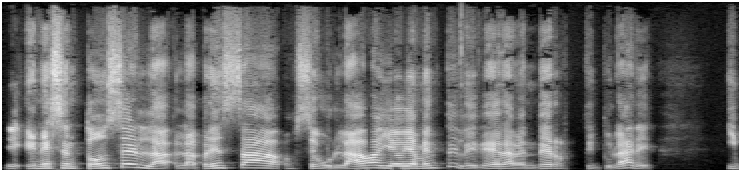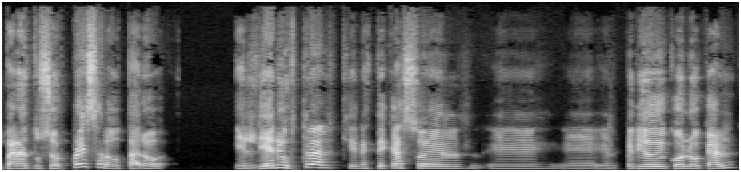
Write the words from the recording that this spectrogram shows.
E, en ese entonces la, prensa se burlaba y obviamente la idea era vender titulares. Y para tu sorpresa, Lautaro, el diario Austral, que en este caso es el, eh, eh, el periódico local,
